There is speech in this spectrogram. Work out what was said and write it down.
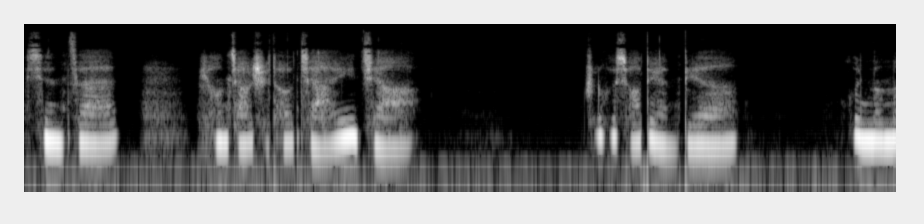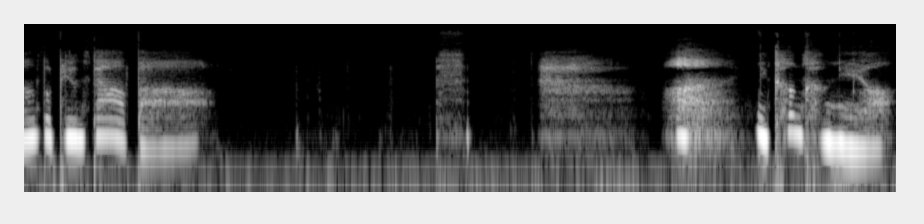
现在，用脚趾头夹一夹，这个小点点会慢慢的变大吧。唉，你看看你啊，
